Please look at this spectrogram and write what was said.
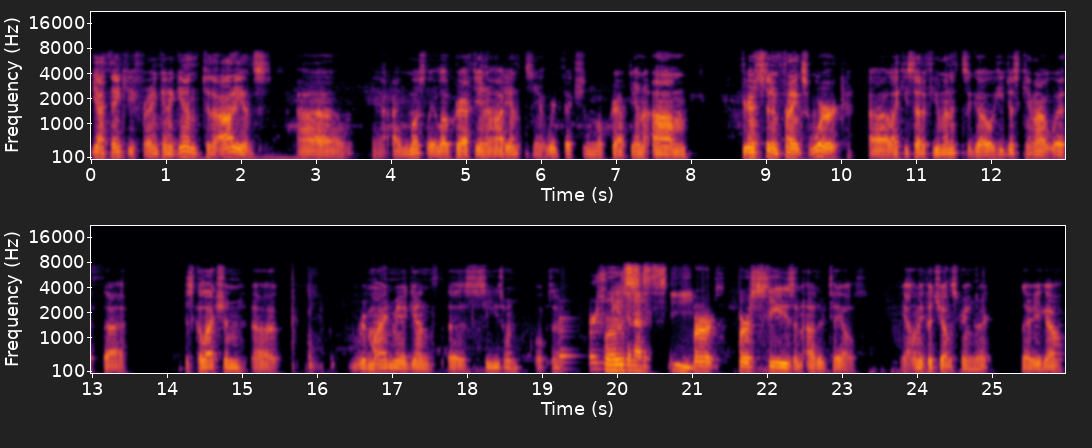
yeah, thank you, Frank, and again to the audience. Uh, yeah, I'm mostly a Lovecraftian audience, you know, weird fiction, Lovecraftian. Um, if you're interested in Frank's work, uh, like you said a few minutes ago, he just came out with uh, his collection. Uh, remind me again, uh, Seas one. What was that? First, First season of seed. First, first Seas and Other Tales. Yeah, let me put you on the screen, Rick. There you go.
